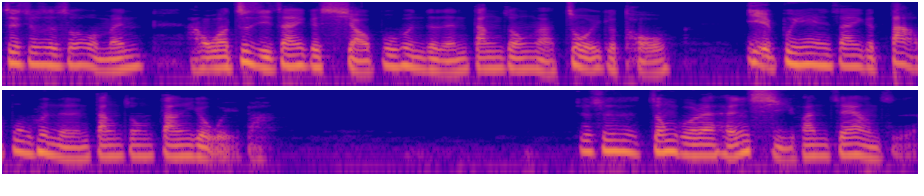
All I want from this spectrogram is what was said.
这就是说，我们我自己在一个小部分的人当中啊，做一个头，也不愿意在一个大部分的人当中当一个尾巴。就是中国人很喜欢这样子，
